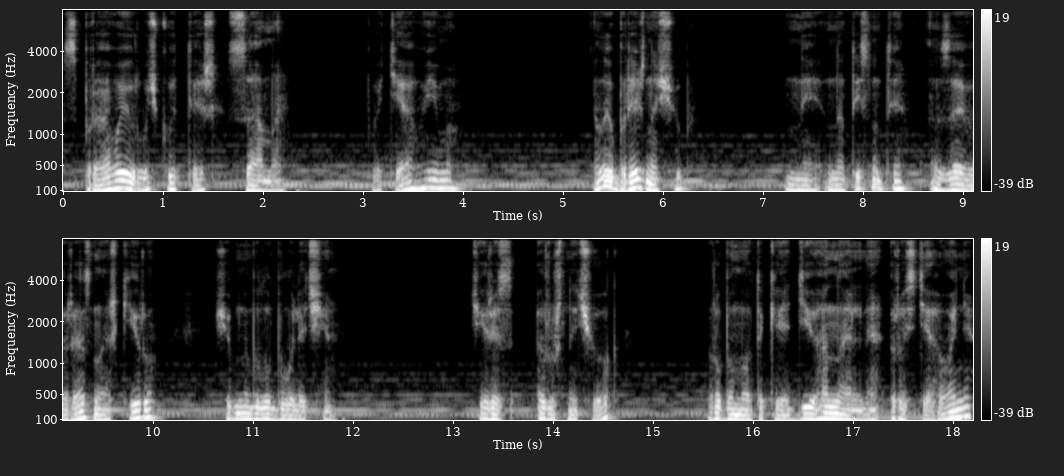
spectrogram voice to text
з правою ручкою теж саме. Потягуємо, але обережно, щоб не натиснути зайвий раз на шкіру, щоб не було боляче. Через рушничок робимо таке діагональне розтягування.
